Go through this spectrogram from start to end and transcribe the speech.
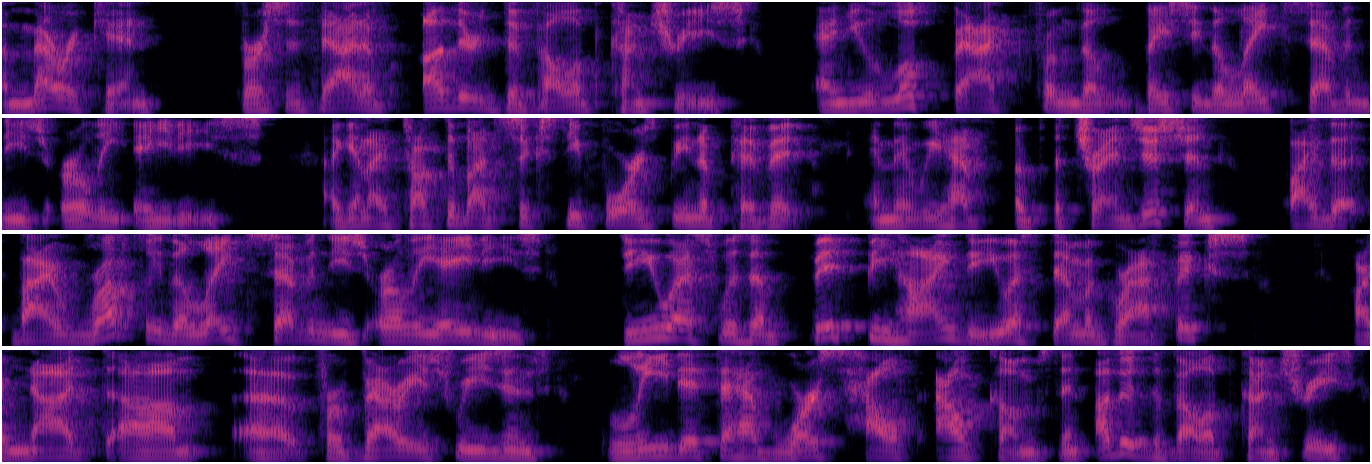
American versus that of other developed countries, and you look back from the basically the late 70s, early 80s. Again, I talked about 64 as being a pivot, and then we have a, a transition. By the by roughly the late 70s, early 80s, the US was a bit behind. The US demographics are not, um, uh, for various reasons, lead it to have worse health outcomes than other developed countries.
